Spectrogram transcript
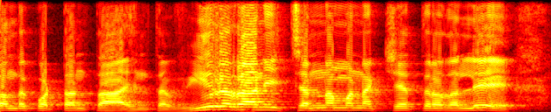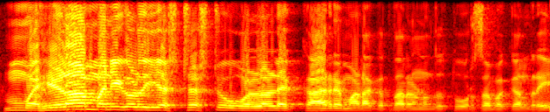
ತಂದು ಕೊಟ್ಟಂಥ ಇಂಥ ವೀರರಾಣಿ ಚೆನ್ನಮ್ಮನ ಕ್ಷೇತ್ರದಲ್ಲಿ ಮಹಿಳಾ ಮನೆಗಳು ಎಷ್ಟೆಷ್ಟು ಒಳ್ಳೊಳ್ಳೆ ಕಾರ್ಯ ಮಾಡಕತ್ತಾರ ಅನ್ನೋದು ತೋರಿಸಬೇಕಲ್ರಿ.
